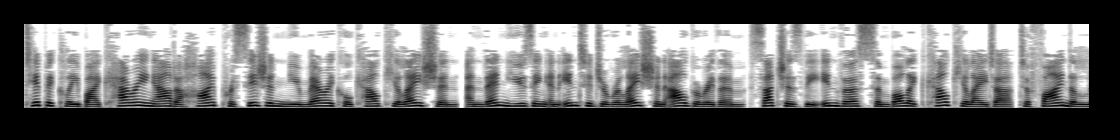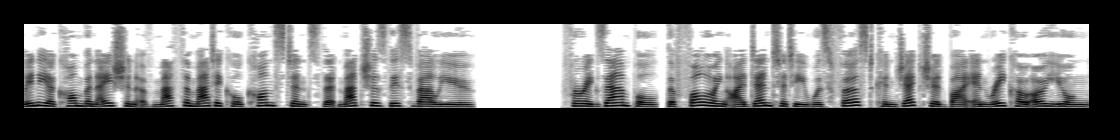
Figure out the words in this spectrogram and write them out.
typically by carrying out a high-precision numerical calculation, and then using an integer relation algorithm such as the inverse symbolic calculator to find a linear combination of mathematical constants that matches this value. For example, the following identity was first conjectured by Enrico Au-Yeung,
